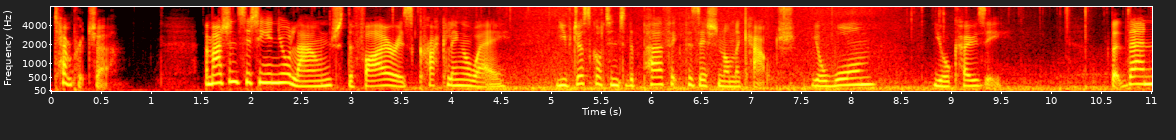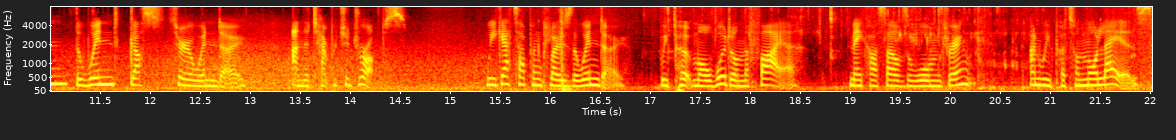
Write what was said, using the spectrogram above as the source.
temperature. Imagine sitting in your lounge, the fire is crackling away. You've just got into the perfect position on the couch. You're warm, you're cozy. But then the wind gusts through a window and the temperature drops. We get up and close the window. We put more wood on the fire, make ourselves a warm drink, and we put on more layers.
